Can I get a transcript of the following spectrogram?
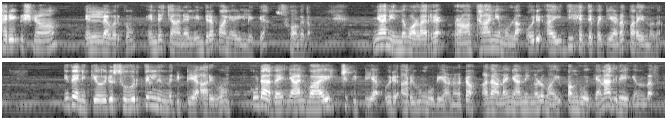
ഹരേ കൃഷ്ണ. എല്ലാവർക്കും എന്റെ ചാനൽ ഇന്ദിരപാലയിലേക്ക് സ്വാഗതം. ഞാൻ ഇന്ന് വളരെ പ്രാധാന്യമുള്ള ഒരു ഐതിഹ്യത്തെ പറ്റിയാണ് പറയുന്നത്. ഇതെനിക്ക് ഒരു സുഹൃത്തിൽ നിന്ന് കിട്ടിയ അറിവും കൂടാതെ ഞാൻ വായിച്ചു കിട്ടിയ ഒരു അറിവും കൂടിയാണ് കേട്ടോ. അതാണ് ഞാൻ നിങ്ങളുമായി പങ്കുവയ്ക്കാൻ ആഗ്രഹിക്കുന്നത്.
